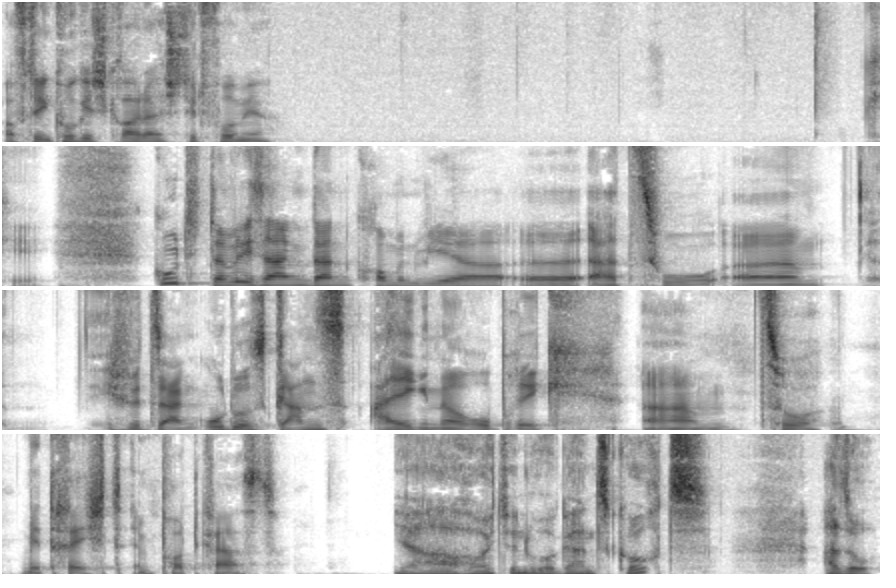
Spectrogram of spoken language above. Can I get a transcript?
Auf den gucke ich gerade, steht vor mir. Okay. Gut, dann würde ich sagen, dann kommen wir äh, äh zu, ähm, ich würde sagen, Udos ganz eigener Rubrik ähm, zu Mit Recht im Podcast. Ja, heute nur ganz kurz. Also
